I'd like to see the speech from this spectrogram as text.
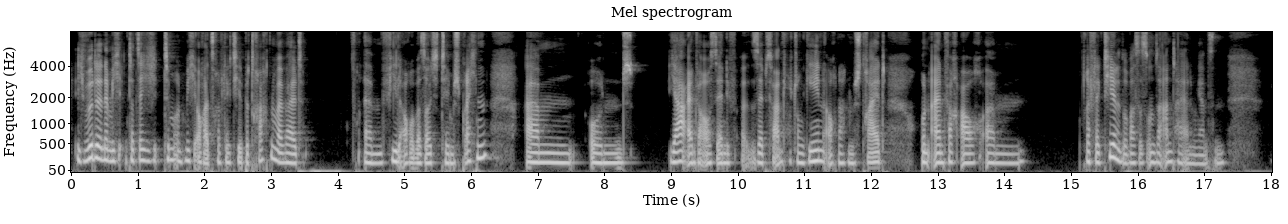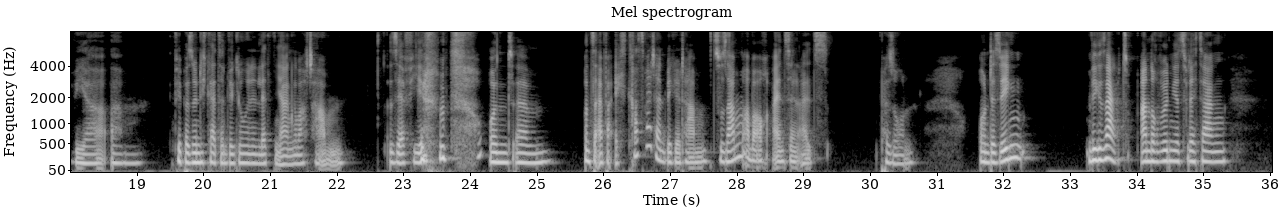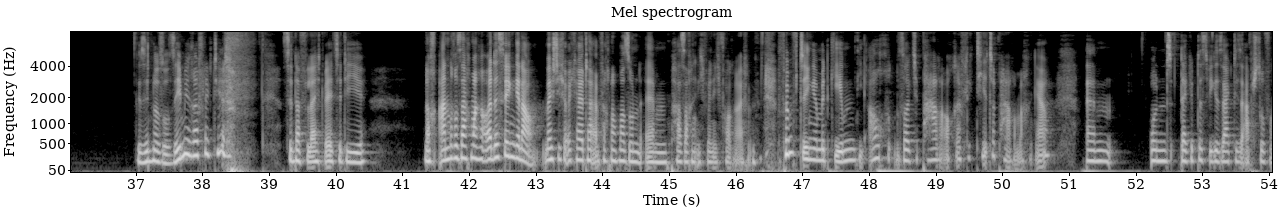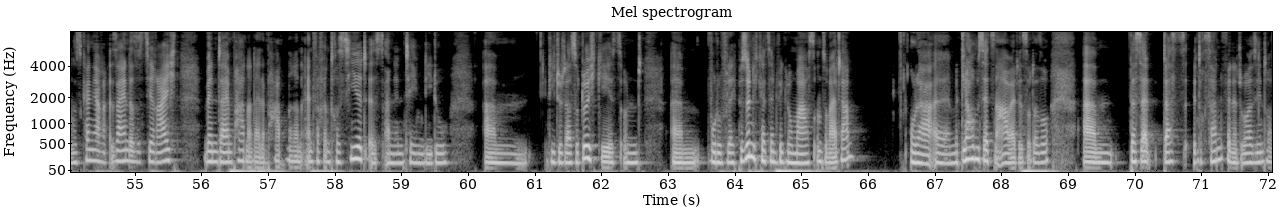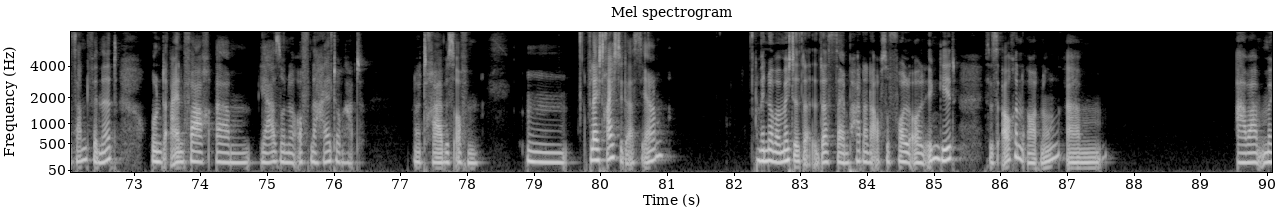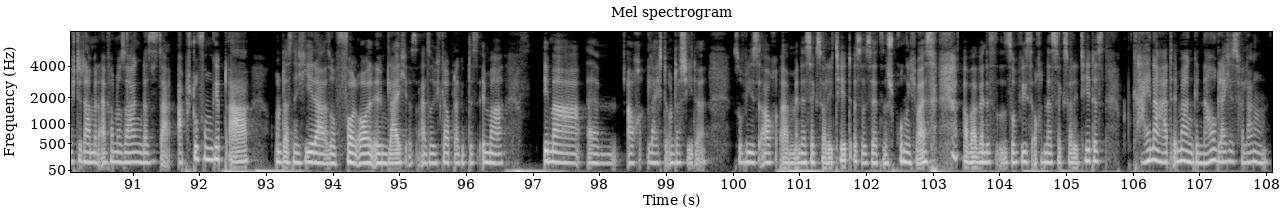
Ich würde nämlich tatsächlich Tim und mich auch als reflektiert betrachten, weil wir halt ähm, viel auch über solche Themen sprechen ähm, und ja, einfach auch sehr in die Selbstverantwortung gehen, auch nach einem Streit und einfach auch ähm, reflektieren, so was ist unser Anteil an dem Ganzen. Wir ähm, viel Persönlichkeitsentwicklung in den letzten Jahren gemacht haben, sehr viel und ähm, uns einfach echt krass weiterentwickelt haben, zusammen, aber auch einzeln als Person. Und deswegen, wie gesagt, andere würden jetzt vielleicht sagen, wir sind nur so semi-reflektiert. sind da vielleicht welche, die noch andere Sachen machen. Aber deswegen, genau, möchte ich euch heute einfach nochmal so ein ähm, paar Sachen, ich will nicht vorgreifen, fünf Dinge mitgeben, die auch solche Paare, auch reflektierte Paare machen, ja. Ähm, und da gibt es, wie gesagt, diese Abstufung. Es kann ja sein, dass es dir reicht, wenn dein Partner, deine Partnerin einfach interessiert ist an den Themen, die du, ähm, die du da so durchgehst und ähm, wo du vielleicht Persönlichkeitsentwicklung machst und so weiter. Oder äh, mit Glaubenssätzen arbeitest oder so. Ähm, dass er das interessant findet oder sie interessant findet und einfach ähm, ja so eine offene Haltung hat, neutral bis offen. Hm, vielleicht reicht dir das, ja. Wenn du aber möchtest, dass dein Partner da auch so voll all in geht, ist es auch in Ordnung. Ähm, aber möchte damit einfach nur sagen, dass es da Abstufungen gibt, A, und dass nicht jeder so voll all in gleich ist. Also ich glaube, da gibt es immer immer ähm, auch leichte Unterschiede. So wie es auch ähm, in der Sexualität ist, ist jetzt ein Sprung, ich weiß, aber wenn es so wie es auch in der Sexualität ist, keiner hat immer ein genau gleiches Verlangen.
